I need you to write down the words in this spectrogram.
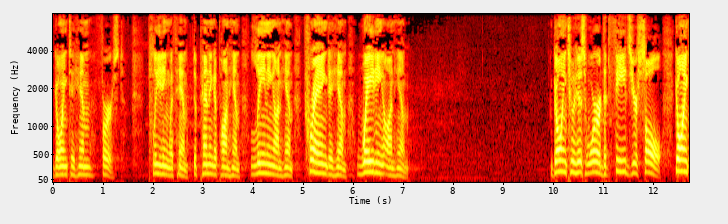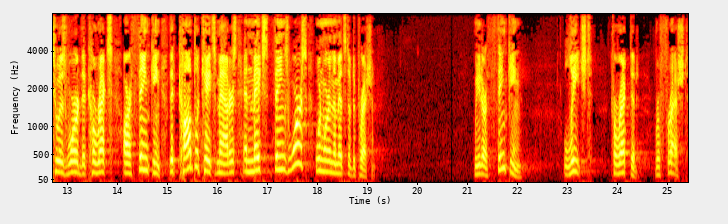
going to Him first, pleading with Him, depending upon Him, leaning on Him, praying to Him, waiting on Him. Going to His Word that feeds your soul. Going to His Word that corrects our thinking, that complicates matters and makes things worse when we're in the midst of depression. We need our thinking leached, corrected, refreshed.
